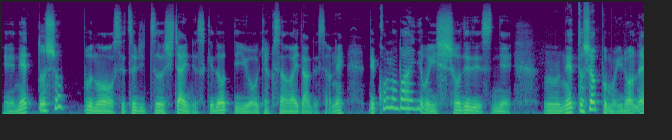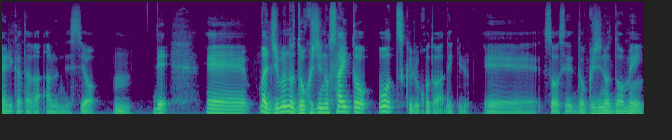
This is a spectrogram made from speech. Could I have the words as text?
えネットショップの設立したいんですけどっていうお客さんがいたんですよね。で、この場合でも一緒でですね、うん、ネットショップもいろんなやり方があるんですよ。うん。で、えー、まあ、自分の独自のサイトを作ることができる。えー、そうですね、独自のドメイン、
